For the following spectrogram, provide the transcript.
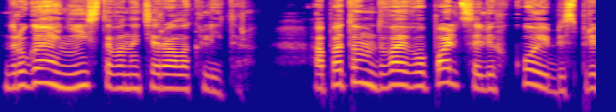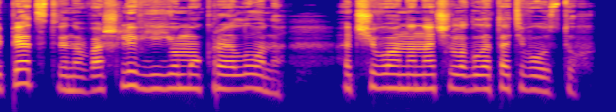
другая неистово натирала клитор. А потом два его пальца легко и беспрепятственно вошли в ее мокрое лоно, отчего она начала глотать воздух.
